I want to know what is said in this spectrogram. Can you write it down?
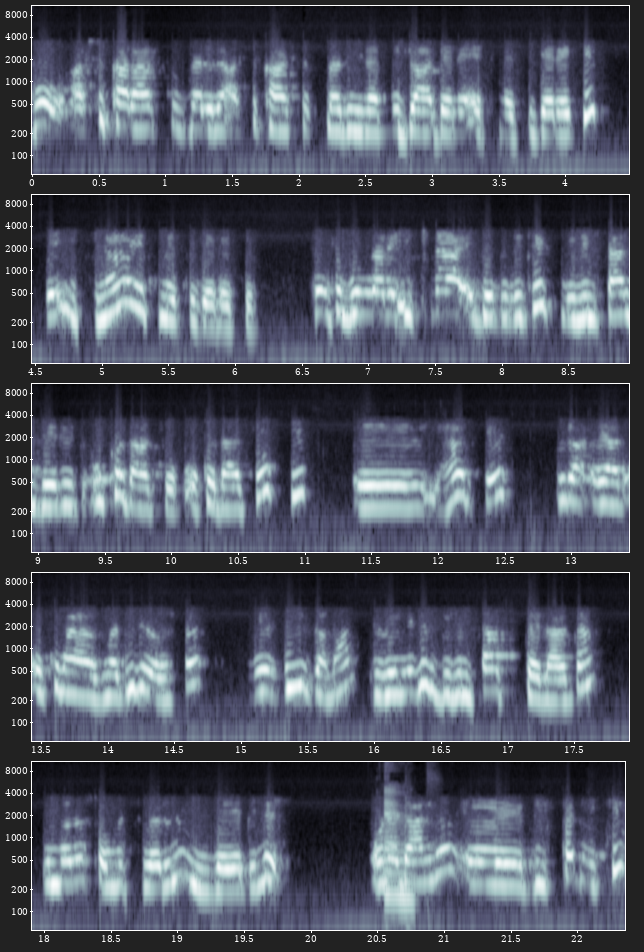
bu aşı kararsızları ve aşı karşıtlarıyla mücadele etmesi gerekir ve ikna etmesi gerekir. Çünkü bunları ikna edebilecek bilimsel veri o kadar çok o kadar çok ki e, herkes eğer okuma yazma biliyorsa girdiği zaman güvenilir bilimsel sitelerden bunların sonuçlarını izleyebilir. O evet. nedenle e, biz tabii ki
